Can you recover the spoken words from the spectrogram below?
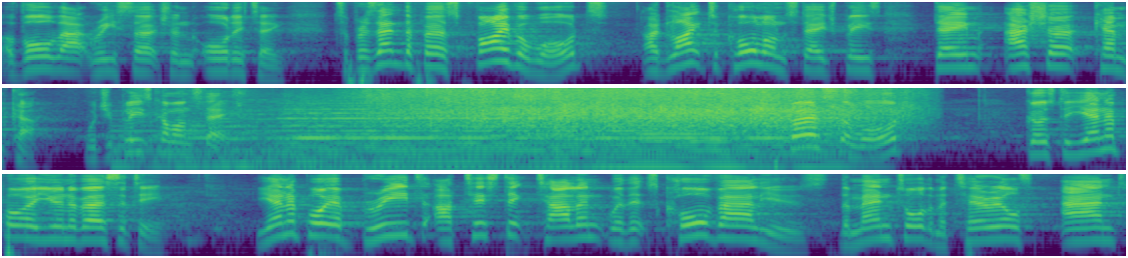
of all that research and auditing. To present the first five awards, I'd like to call on stage, please, Dame Asha Khemka. Would you please come on stage? First award goes to Yenepoya University. Yenepoya breeds artistic talent with its core values, the mentor, the materials, and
